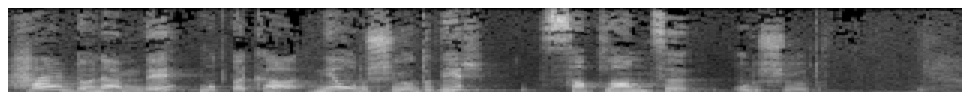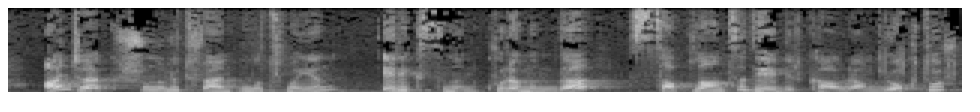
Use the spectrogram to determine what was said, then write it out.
her dönemde mutlaka ne oluşuyordu? Bir saplantı oluşuyordu. Ancak şunu lütfen unutmayın, Erikson'un kuramında saplantı diye bir kavram yoktur.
